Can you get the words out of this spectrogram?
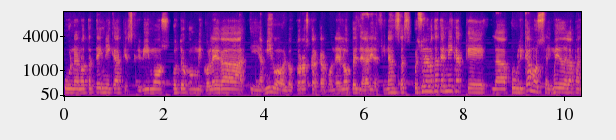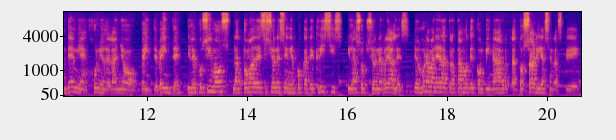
una nota técnica que escribimos junto con mi colega y amigo, el doctor Oscar Carbonell López del área de finanzas. Pues una nota técnica que la publicamos en medio de la pandemia en junio del año 2020 y le pusimos la toma de decisiones en épocas de crisis y las opciones reales. De alguna manera tratamos de combinar las dos áreas en las que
